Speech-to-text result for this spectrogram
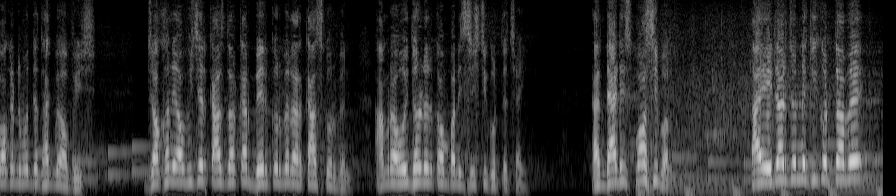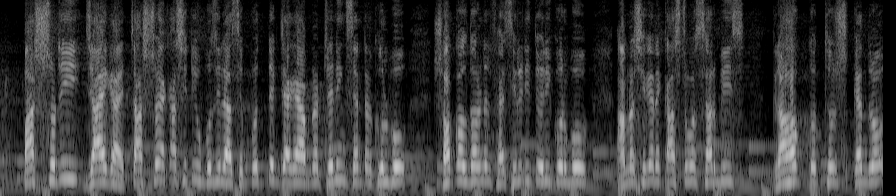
পকেটের মধ্যে থাকবে অফিস যখনই অফিসের কাজ দরকার, বের করবেন আর কাজ করবেন। আমরা ওই ধরনের কোম্পানি সৃষ্টি করতে চাই। অ্যান্ড দ্যাট ইজ পসিবল তাই এটার জন্য কি করতে হবে? পাঁচশোটি জায়গায়, চারশো একাশিটি উপজেলা আছে। প্রত্যেক জায়গায় আমরা ট্রেনিং সেন্টার খুলবো। সকল ধরনের ফ্যাসিলিটি তৈরি করব। আমরা সেখানে কাস্টমার সার্ভিস গ্রাহক তথ্য কেন্দ্র,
